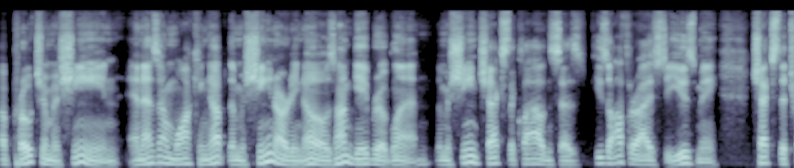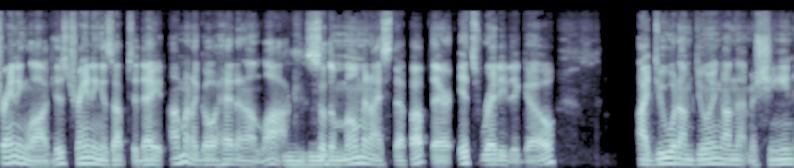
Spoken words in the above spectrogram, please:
approach a machine and as i'm walking up the machine already knows i'm Gabriel Glynn. The machine checks the cloud and says he's authorized to use me. Checks the training log. His training is up to date. I'm going to go ahead and unlock. So Mhm. the moment i step up there it's ready to go I do what I'm doing on that machine.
